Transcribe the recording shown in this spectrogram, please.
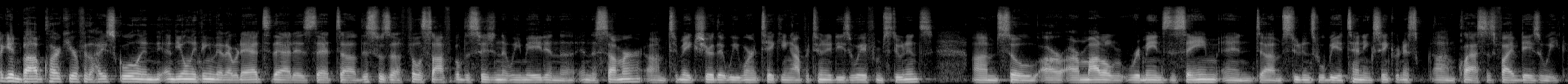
Again, Bob Clark here for the high school, and, and the only thing that I would add to that is that uh, this was a philosophical decision that we made in the, in the summer um, to make sure that we weren't taking opportunities away from students. Um, So our, our model remains the same, and um, students will be attending synchronous um, classes five days a week.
